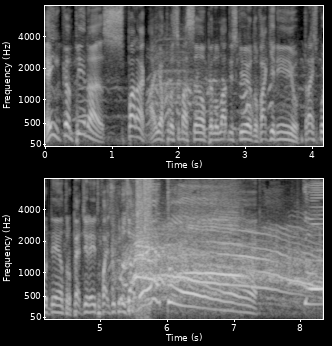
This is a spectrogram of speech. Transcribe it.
em Campinas. Para aí aproximação pelo lado esquerdo. Vagninho traz por dentro. Pé direito faz o cruzamento. Gol!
